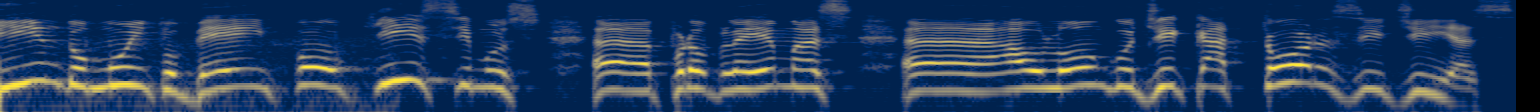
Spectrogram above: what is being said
indo muito bem, pouquíssimos uh, problemas uh, ao longo de 14 dias.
